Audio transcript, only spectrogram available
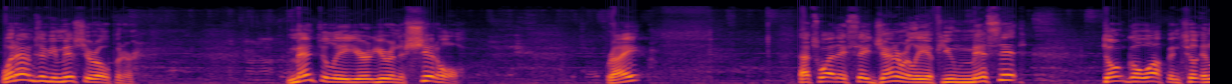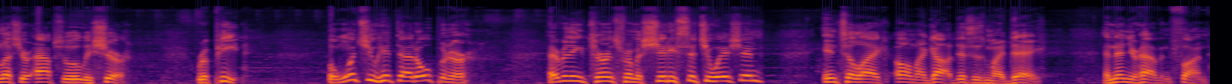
What happens if you miss your opener? Mentally, you're, you're in the shithole, right? That's why they say generally, if you miss it, don't go up until unless you're absolutely sure. Repeat. But once you hit that opener, everything turns from a shitty situation into like, oh my God, this is my day. And then you're having fun.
